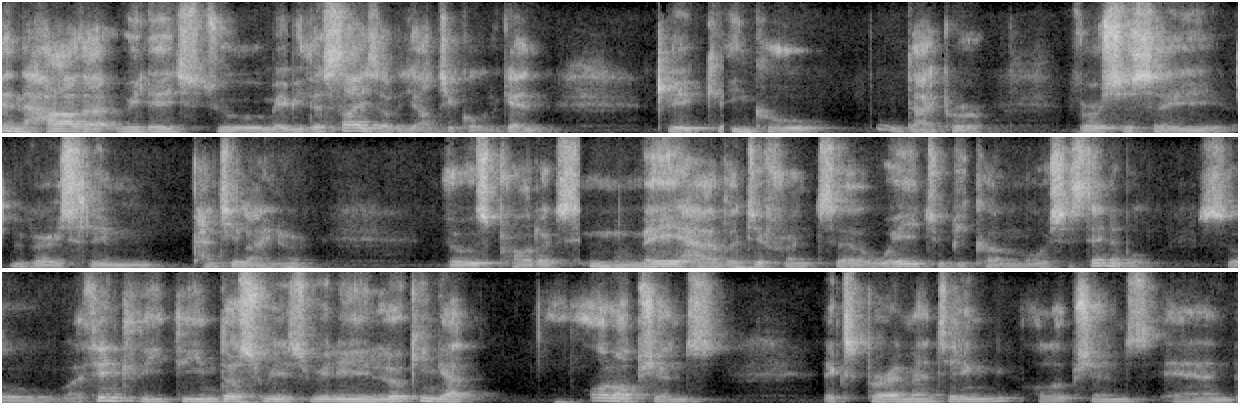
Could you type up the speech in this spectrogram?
and how that relates to maybe the size of the article. Again, big Inco diaper versus a very slim panty liner. Those products may have a different uh, way to become more sustainable. So I think the, the industry is really looking at all options, experimenting all options, and,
